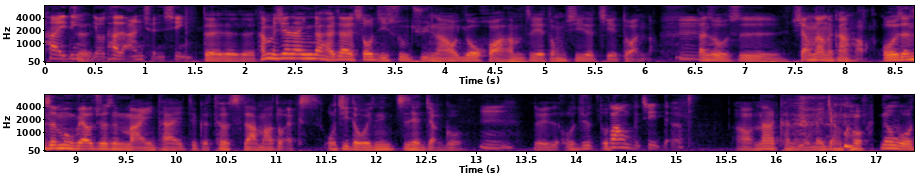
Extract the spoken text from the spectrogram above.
它一定有它的安全性。对对对，他们现在应该还在收集数据，然后优化他们这些东西的阶段呢。嗯，但是我是相当的看好，我人生目标就是买一台这个特斯拉 Model X。我记得我已经之前讲过，嗯，对，我就我我好像不记得。哦，那可能我没讲过。那我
